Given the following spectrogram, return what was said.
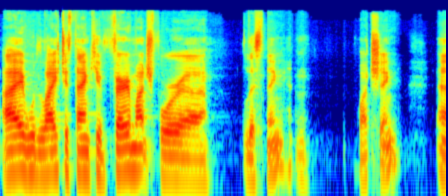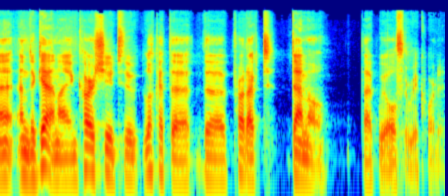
I would like to thank you very much for uh, listening and watching. Uh, and again, I encourage you to look at the, the product demo that we also recorded.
